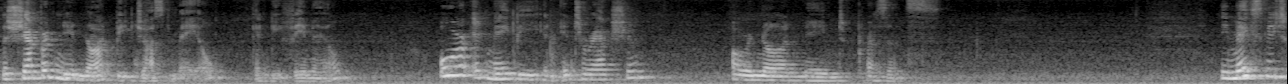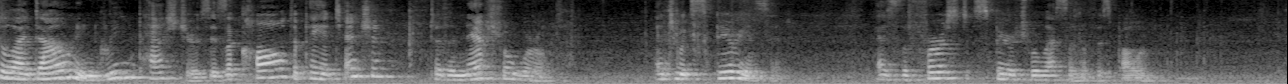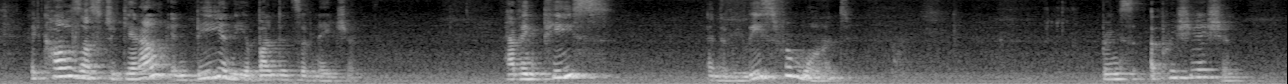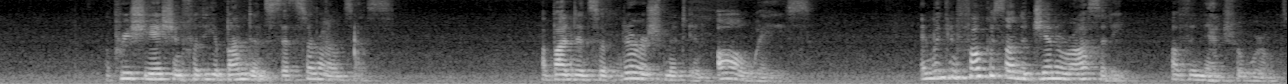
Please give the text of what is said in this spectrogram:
The shepherd need not be just male, can be female, or it may be an interaction or a non named presence. He makes me to lie down in green pastures is a call to pay attention to the natural world and to experience it as the first spiritual lesson of this poem. It calls us to get out and be in the abundance of nature. Having peace and the release from want brings appreciation. Appreciation for the abundance that surrounds us. Abundance of nourishment in all ways. And we can focus on the generosity of the natural world.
